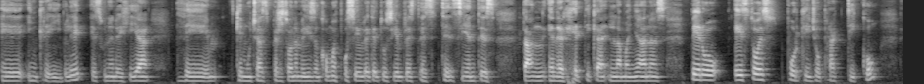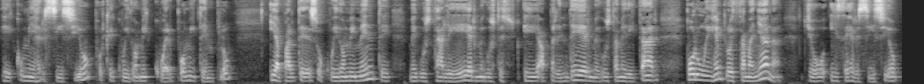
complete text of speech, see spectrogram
eh, increíble, es una energía de que muchas personas me dicen, ¿cómo es posible que tú siempre te sientes tan energética en las mañanas? Pero esto es porque yo practico eh, con mi ejercicio, porque cuido mi cuerpo, mi templo. Y aparte de eso, cuido mi mente. Me gusta leer, me gusta eh, aprender, me gusta meditar. Por un ejemplo, esta mañana yo hice ejercicio.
